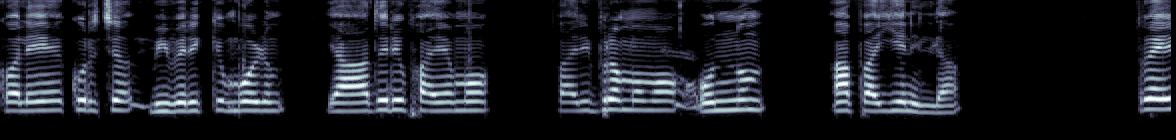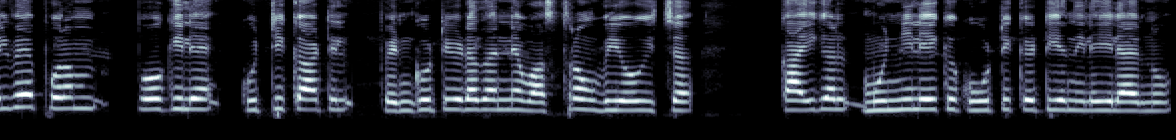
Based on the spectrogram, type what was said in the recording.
കൊലയെക്കുറിച്ച് വിവരിക്കുമ്പോഴും യാതൊരു ഭയമോ പരിഭ്രമമോ ഒന്നും ആ പയ്യനില്ല. റെയിൽവേ പുറം പോക്കിലെ കുറ്റിക്കാട്ടിൽ പെൺകുട്ടിയുടെ തന്നെ വസ്ത്രം ഉപയോഗിച്ച് കൈകൾ മുന്നിലേക്ക് കൂട്ടിക്കെട്ടിയ നിലയിലായിരുന്നു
